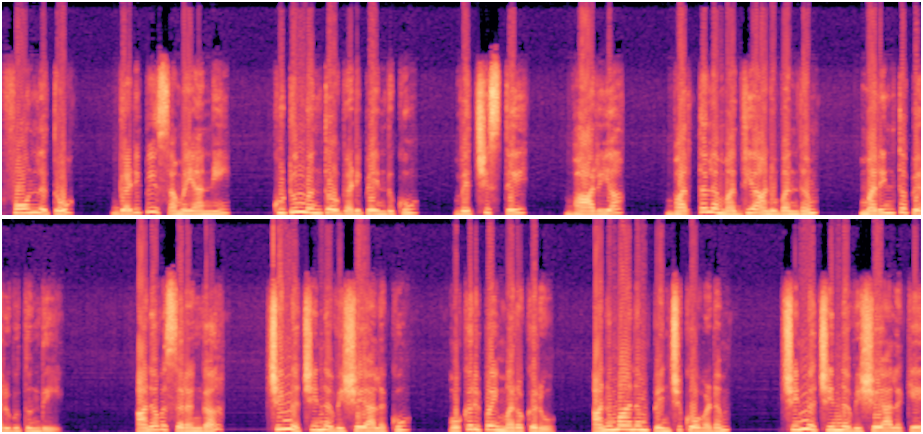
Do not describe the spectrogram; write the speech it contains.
ఫోన్లతో గడిపే సమయాన్ని కుటుంబంతో గడిపేందుకు వెచ్చిస్తే భార్య భర్తల మధ్య అనుబంధం మరింత పెరుగుతుంది. అనవసరంగా చిన్న చిన్న విషయాలకు ఒకరిపై మరొకరు అనుమానం పెంచుకోవడం చిన్న చిన్న విషయాలకే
